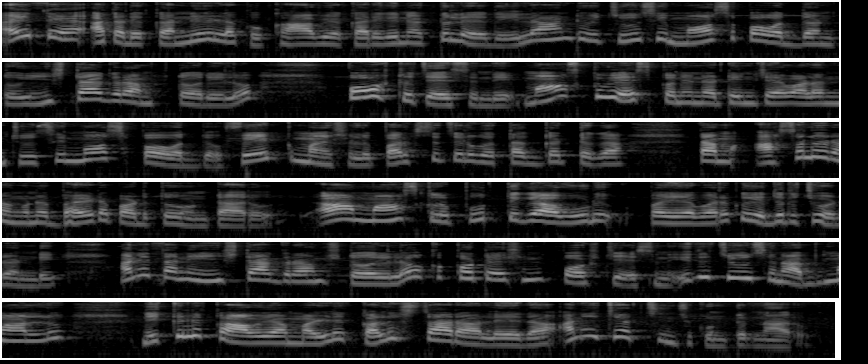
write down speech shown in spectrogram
అయితే అతడి కన్నీళ్ళకు కావ్య కరిగినట్టు లేదు. ఇలాంటివి చూసి మోసపోవద్దంటూ ఇన్స్టాగ్రామ్ స్టోరీలో పోస్ట్ చేసింది. మాస్క్ వేసుకొని నటించే వాళ్ళని చూసి మోసపోవద్దు. ఫేక్ మనుషులు పరిస్థితులకు తగ్గట్టుగా తమ అసలు రంగును బయటపడుతూ ఉంటారు. ఆ మాస్క్లు పూర్తిగా ఊడిపోయే వరకు ఎదురు చూడండి అని తన ఇన్స్టాగ్రామ్ స్టోరీలో ఒక కొటేషన్ పోస్ట్ చేసింది. ఇది చూసిన అభిమానులు నిఖిల్ కావ్య మళ్ళీ కలుస్తారా లేదా? అని చర్చించుకుంటున్నారు.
